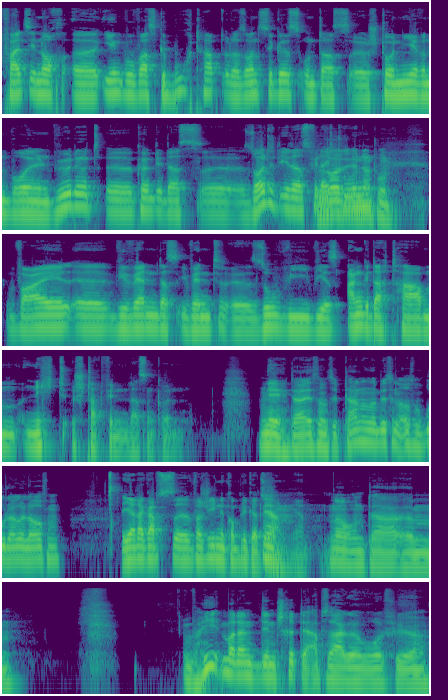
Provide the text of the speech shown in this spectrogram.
Falls ihr noch äh, irgendwo was gebucht habt oder sonstiges und das äh, stornieren wollen würdet, äh, könnt ihr das, äh, solltet ihr das vielleicht Solltet ihr tun, dann tun. weil äh, wir werden das Event äh, so wie wir es angedacht haben nicht stattfinden lassen können. Nee, da ist uns die Planung so ein bisschen aus dem Ruder gelaufen. Ja, da gab's äh, verschiedene Komplikationen. Ja. Na, und da ähm, hielten wir dann den Schritt der Absage wohl für,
